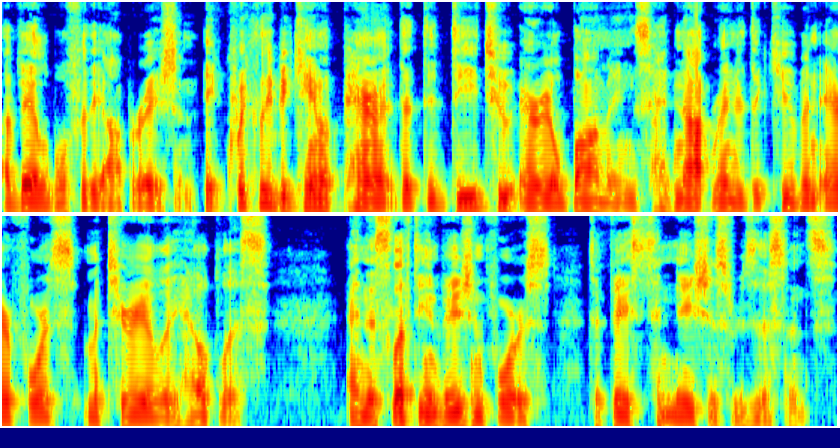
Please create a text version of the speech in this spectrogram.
available for the operation. It quickly became apparent that the D 2 aerial bombings had not rendered the Cuban Air Force materially helpless, and this left the invasion force to face tenacious resistance.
